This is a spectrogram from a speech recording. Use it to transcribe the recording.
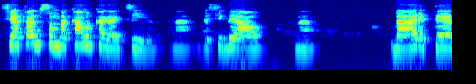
Se a tradução da kalokagaitia, né, desse ideal né? da área até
